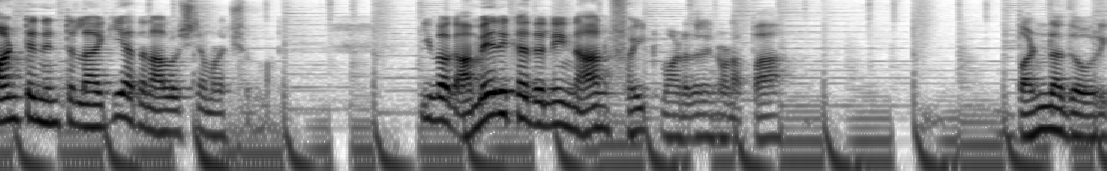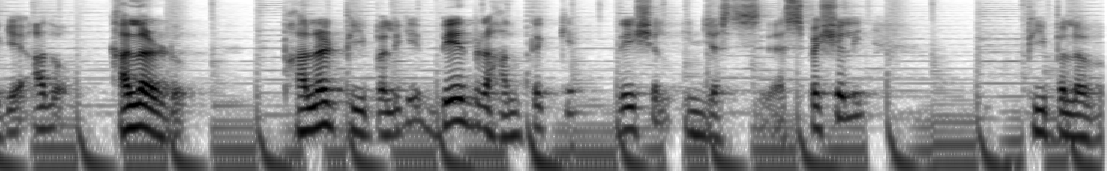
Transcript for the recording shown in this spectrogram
ಕಾಂಟಿನೆಂಟಲ್ ಆಗಿ ಅದನ್ನು ಆಲೋಚನೆ ಮಾಡೋಕ್ಕೆ ಶುರು ಮಾಡಿ ಇವಾಗ ಅಮೇರಿಕಾದಲ್ಲಿ ನಾನು ಫೈಟ್ ಮಾಡಿದ್ರೆ ನೋಡಪ್ಪ, ಬಣ್ಣದವರಿಗೆ ಅದು ಕಲರ್ಡು ಕಲರ್ಡ್ ಪೀಪಲ್ಗೆ ಬೇರೆ ಬೇರೆ ಹಂತಕ್ಕೆ ರೇಷಲ್ ಇಂಜಸ್ಟಿಸ್ ಇದೆ. ಎಸ್ಪೆಷಲಿ ಪೀಪಲ್ ಆಫ್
